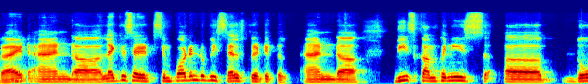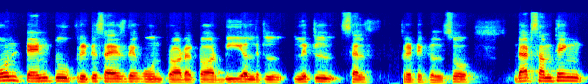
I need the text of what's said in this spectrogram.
right? Hmm. and uh, like you said it's important to be self-critical. And uh, these companies uh, don't tend to criticize their own product or be a little little self-critical. So that's something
